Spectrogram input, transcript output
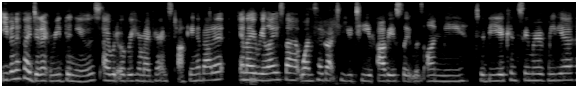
Even if I didn't read the news, I would overhear my parents talking about it. And I hmm. realized that once I got to UT, obviously it was on me to be a consumer of media,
